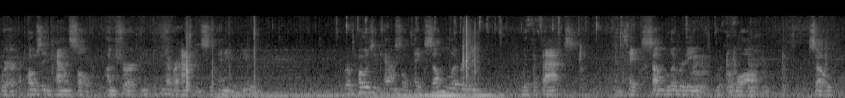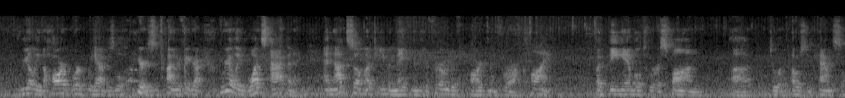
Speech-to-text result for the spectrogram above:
where opposing counsel, I'm sure it never happens to any of you, where opposing counsel takes some liberty with the facts and takes some liberty with the law. So really, the hard work we have as lawyers is trying to figure out really what's happening, and not so much even making the affirmative argument for our client, but being able to respond uh, to opposing counsel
